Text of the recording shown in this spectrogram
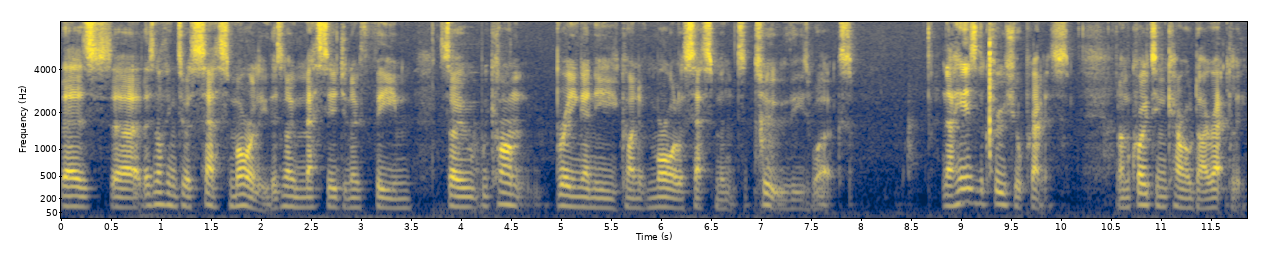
There's uh, there's nothing to assess morally. There's no message, no theme, so we can't bring any kind of moral assessment to these works. Now, here's the crucial premise, and I'm quoting Carroll directly.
